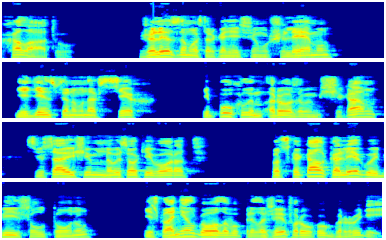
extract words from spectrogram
халату, железному остроконечному шлему, единственному на всех, и пухлым розовым щекам, свисающим на высокий ворот, подскакал коллегу Иби Султуну и склонил голову, приложив руку к груди.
